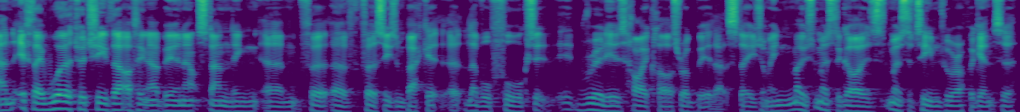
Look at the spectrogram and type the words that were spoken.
And if they were to achieve that, I think that'd be an outstanding um, for, uh, first season back at, at level four because it, it really is high class rugby at that stage. I mean, most most of the guys, most of the teams were up against a,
